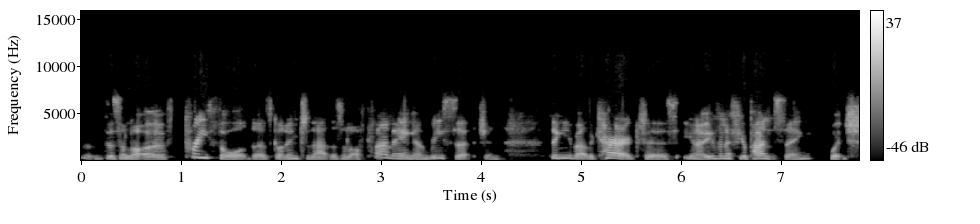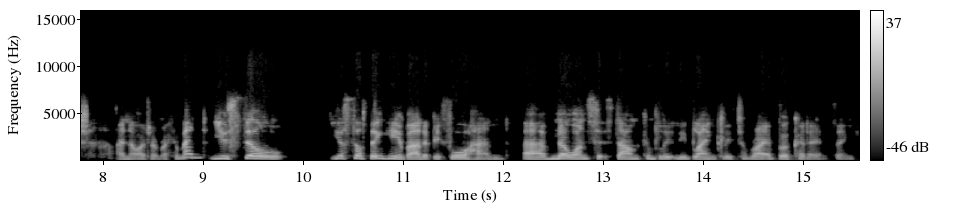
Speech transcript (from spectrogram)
there's a lot of pre-thought that's got into that. There's a lot of planning and research and thinking about the characters. You know, even if you're pantsing, which I know I don't recommend, you still you're still thinking about it beforehand. Um, no one sits down completely blankly to write a book, I don't think.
